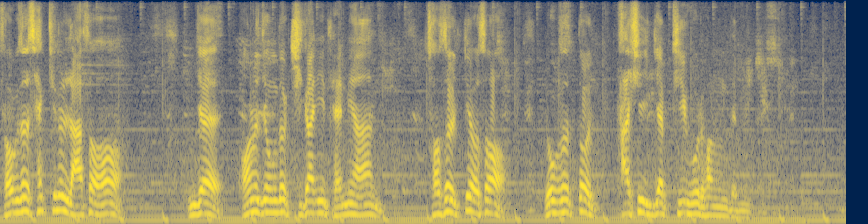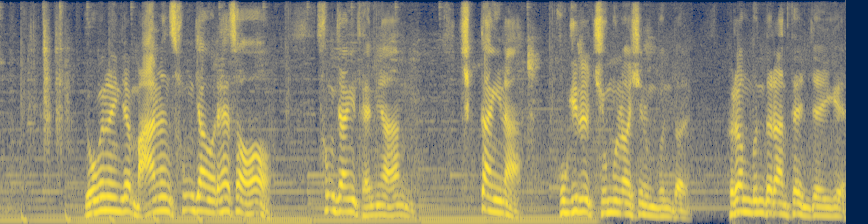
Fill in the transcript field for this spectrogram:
저기서 새끼를 낳아서 이제 어느 정도 기간이 되면 젖을 떼어서 여기서 또 다시 이제 비육을 하는 됩니다. 요거는 이제 많은 성장을 해서 성장이 되면 식당이나 고기를 주문하시는 분들 그런 분들한테 이제 이게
